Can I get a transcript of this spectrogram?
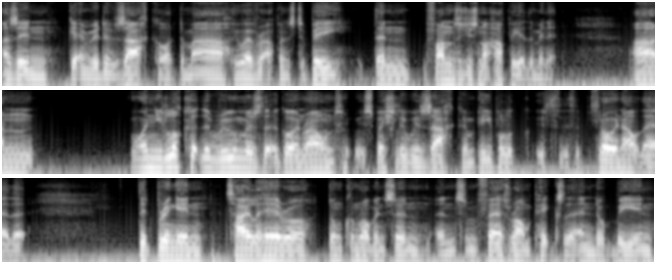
as in getting rid of Zach or Demar, whoever it happens to be, then fans are just not happy at the minute. And when you look at the rumours that are going around, especially with Zach, and people throwing out there that they'd bring in Tyler Herro, Duncan Robinson, and some first round picks that end up being,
